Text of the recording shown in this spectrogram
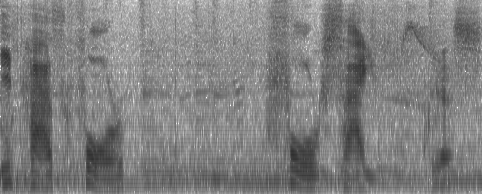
It has four four sides. Yes.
